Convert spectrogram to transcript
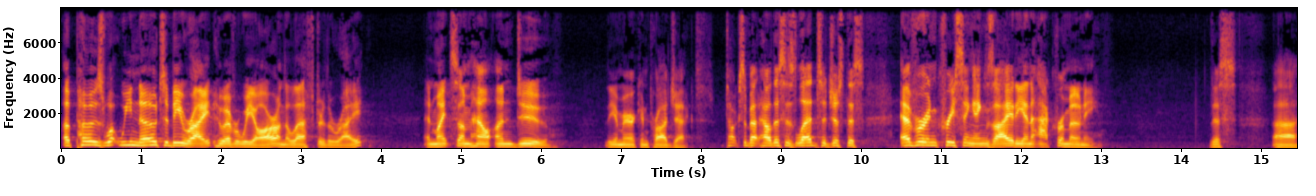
oppose what we know to be right, whoever we are, on the left or the right, and might somehow undo the American project. talks about how this has led to just this ever increasing anxiety and acrimony, this uh,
